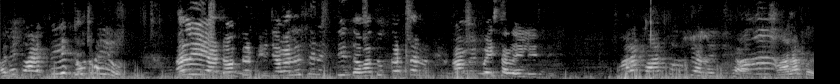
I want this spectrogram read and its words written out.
અને કાર્તિક શું થયું અરે આ ડોક્ટર ભેજાવાલા છે ને તે દવા તો કરતા નથી આમે પૈસા લઈ લે છે મારા 500 રૂપિયા લઈ લીધા મારા પર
